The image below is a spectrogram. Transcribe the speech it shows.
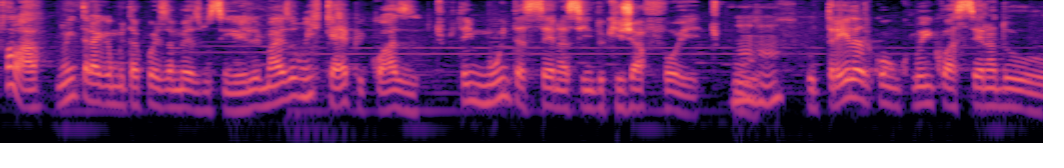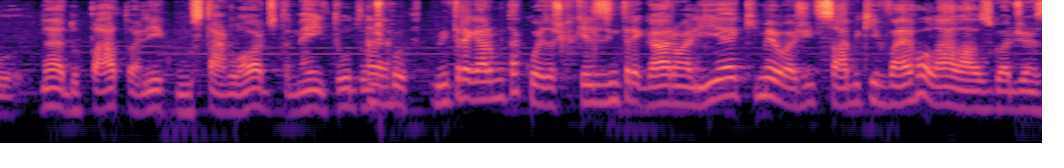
sei lá, não entrega muita coisa mesmo, assim. Ele é mais um recap, quase. Tipo, tem muita cena, assim, do que já foi. Tipo, uhum. o trailer conclui com a cena do, né, do pato ali, com o Star-Lord também e tudo. Então, é. tipo, não entregaram muita coisa. Acho que o que eles entregaram ali é que, meu, a gente sabe que vai rolar lá os Guardiões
